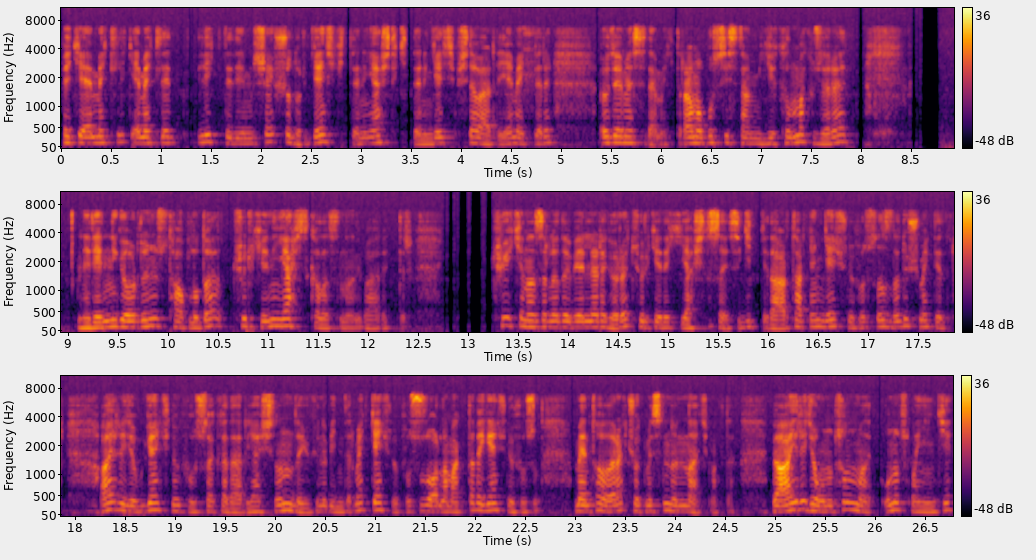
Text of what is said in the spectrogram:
Peki emeklilik, emeklilik dediğimiz şey şudur. Genç kitlenin, yaşlı kitlenin geçmişte verdiği emekleri ödemesi demektir. Ama bu sistem yıkılmak üzere nedenini gördüğünüz tabloda Türkiye'nin yaş skalasından ibarettir. TÜİK'in hazırladığı verilere göre Türkiye'deki yaşlı sayısı gitgide artarken genç nüfus hızla düşmektedir. Ayrıca bu genç nüfusa kadar yaşlının da yükünü bindirmek genç nüfusu zorlamakta ve genç nüfusun mental olarak çökmesinin önünü açmakta. Ve ayrıca unutulma, unutmayın ki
